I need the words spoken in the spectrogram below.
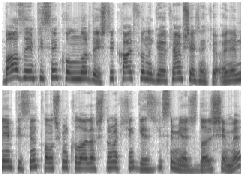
Bazı NPC'nin konumları değişti. Kalfio'nun görkem şehrindeki önemli NPC'nin tanışımını kolaylaştırmak için gezici simyacı Darishim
